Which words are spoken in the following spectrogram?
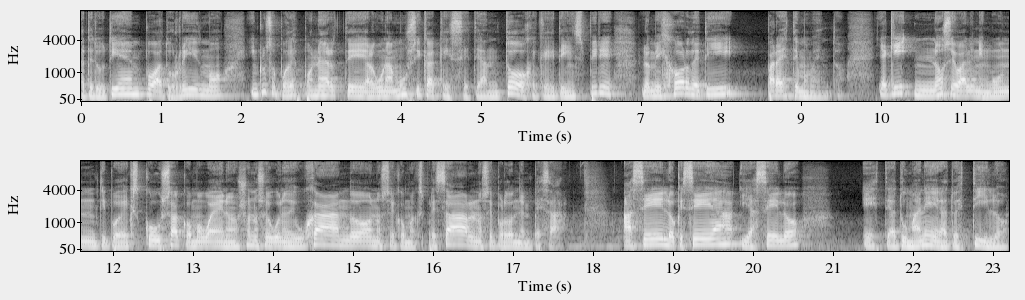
Date tu tiempo, a tu ritmo, incluso podés ponerte alguna música que se te antoje, que te inspire lo mejor de ti para este momento. Y aquí no se vale ningún tipo de excusa como, bueno, yo no soy bueno dibujando, no sé cómo expresarlo, no sé por dónde empezar. Hacé lo que sea y hacelo este, a tu manera, a tu estilo.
